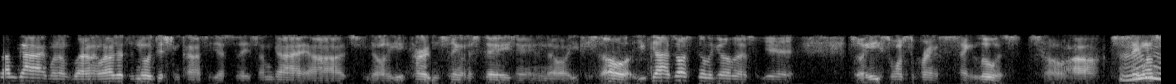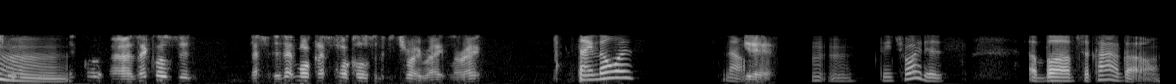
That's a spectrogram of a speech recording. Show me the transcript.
some guy when I, when I was at the New Edition concert yesterday, some guy, uh, you know, he heard me sing on the stage, and you know, he said, "Oh, you guys are still together." I said, "Yeah." So he wants to bring us to St. Louis. So, uh, St. Louis, Mm. uh, is that close to? That's is that more? That's more close to Detroit, right? Am I right? St. Louis? No. Yeah. Mm-mm. Detroit is above Chicago.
